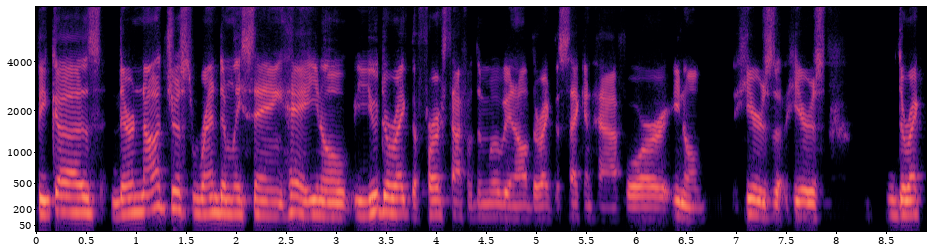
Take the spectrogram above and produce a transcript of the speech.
because they're not just randomly saying, "Hey, you know, you direct the first half of the movie, and I'll direct the second half," or you know, here's here's direct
